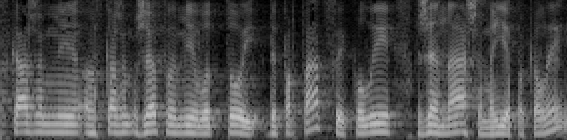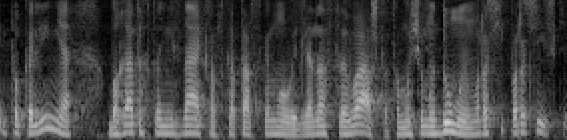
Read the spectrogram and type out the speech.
скажімо, скажімо, жертвами от той депортації, коли вже наше моє покоління, багато хто не знає кримськотарської мови. Для нас це важко, тому що ми думаємо по-російськи.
